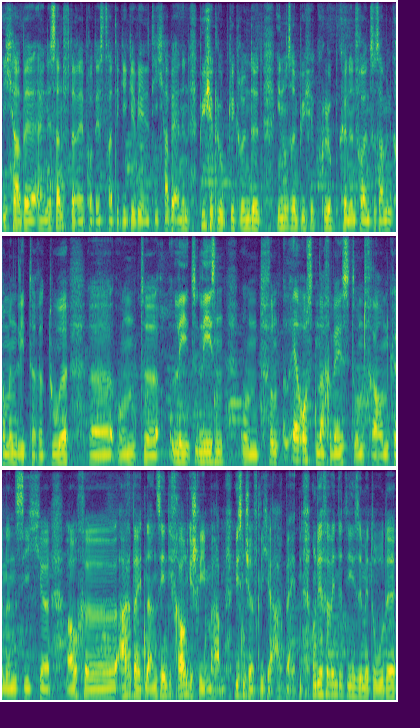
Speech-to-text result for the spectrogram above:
Ich habe eine sanftere Proteststrategie gewählt. Ich habe einen Bücherclub gegründet. In unserem Bücherclub können Frauen zusammenkommen, Literatur äh, und äh, lesen und von Ost nach West und Frauen können sich äh, auch äh, Arbeiten ansehen, die Frauen geschrieben haben, wissenschaftliche Arbeiten. Und wir verwenden diese Methode,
